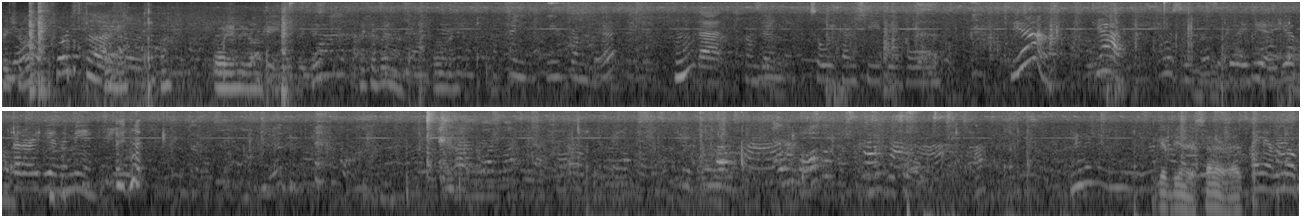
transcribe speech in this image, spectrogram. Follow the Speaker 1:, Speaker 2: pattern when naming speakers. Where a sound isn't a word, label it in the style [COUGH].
Speaker 1: picture of?
Speaker 2: Of course not.
Speaker 1: Huh? Oh, yeah, you are. Okay, take a banner. All right.
Speaker 3: Can you from there?
Speaker 2: Hmm?
Speaker 3: That from there, so we can see the whole.
Speaker 2: Yeah.
Speaker 3: Yeah, that was, that was a good idea. You have a better idea than me. [LAUGHS]
Speaker 4: You could be in the center, right?
Speaker 3: I am no.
